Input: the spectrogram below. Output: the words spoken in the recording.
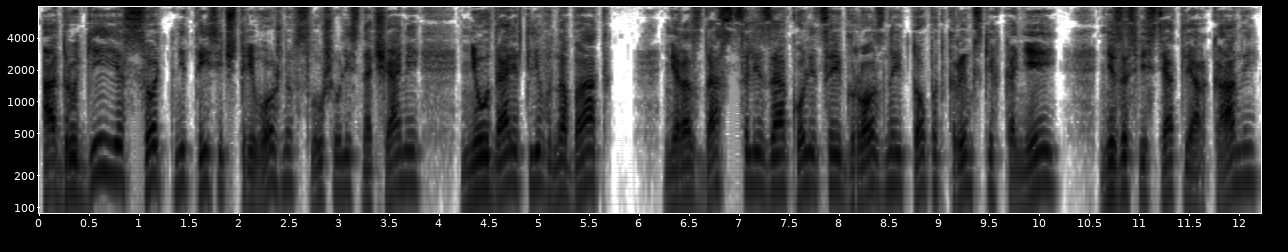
а другие сотни тысяч тревожно вслушивались ночами, не ударит ли в набат, не раздастся ли за околицей грозный топот крымских коней, не засвистят ли арканы.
